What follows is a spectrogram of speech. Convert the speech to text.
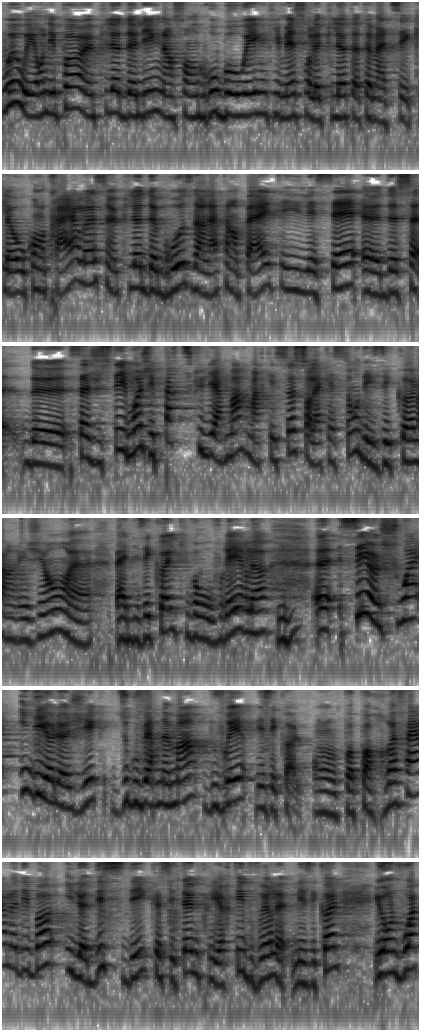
Oui, oui, on n'est pas un pilote de ligne dans son gros Boeing qui met sur le pilote automatique. Là. Au contraire, là, c'est un pilote de brousse dans la tempête et il essaie euh, de, s'ajuster. Moi, j'ai particulièrement remarqué ça sur la question des écoles en région, euh, ben, des écoles qui vont ouvrir. Là, mm -hmm. euh, c'est un choix idéologique du gouvernement d'ouvrir les écoles. On ne va pas refaire le débat. Il a décidé que c'était une priorité d'ouvrir les écoles et on le voit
